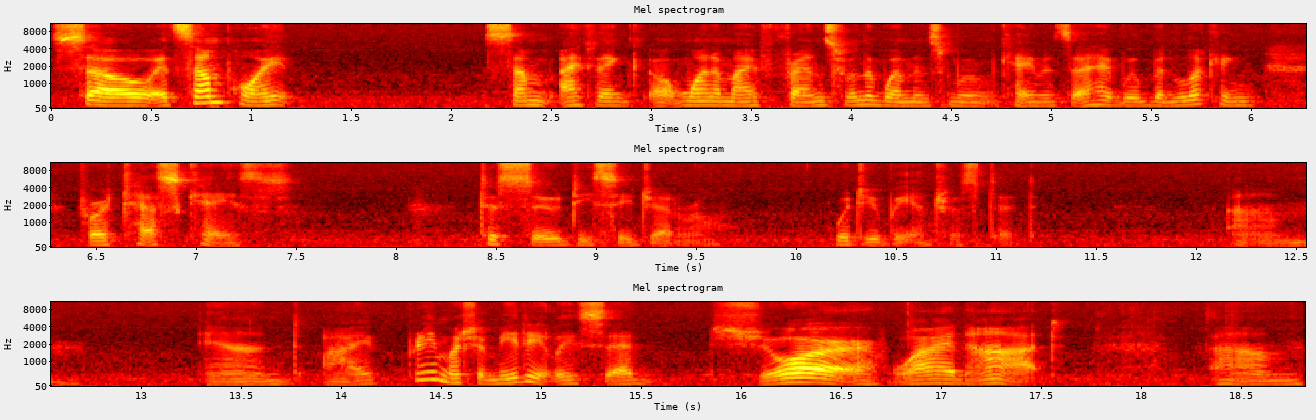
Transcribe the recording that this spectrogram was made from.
So at some point, some, I think uh, one of my friends from the women's movement came and said, hey, we've been looking for a test case to sue DC General. Would you be interested? Um, and I pretty much immediately said, sure, why not? Um,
